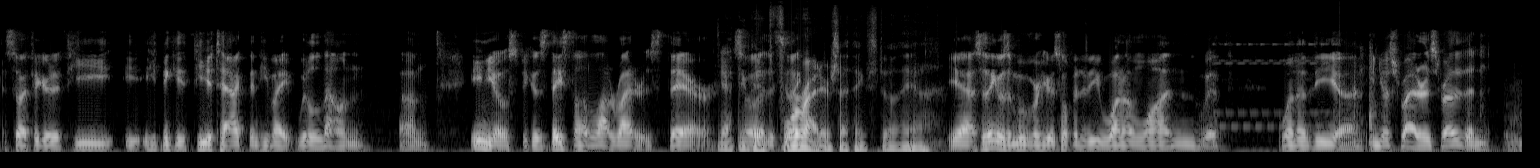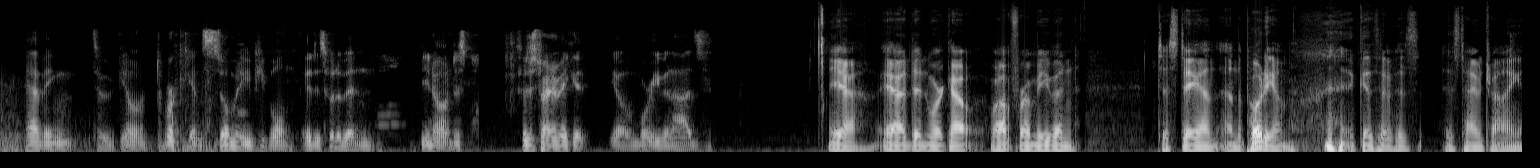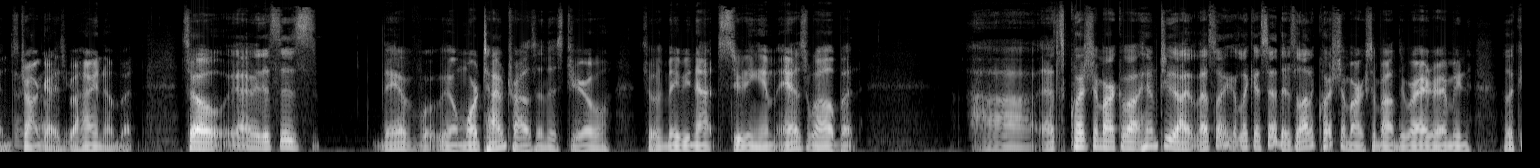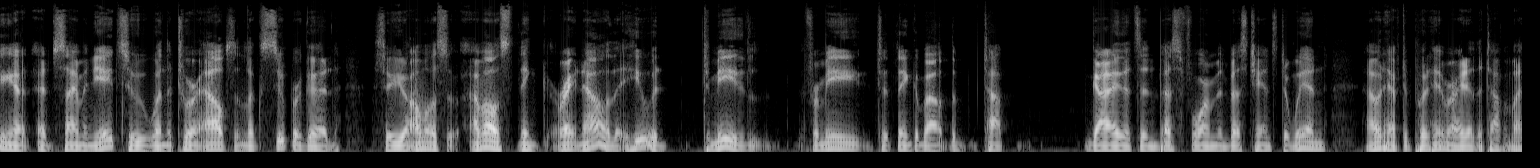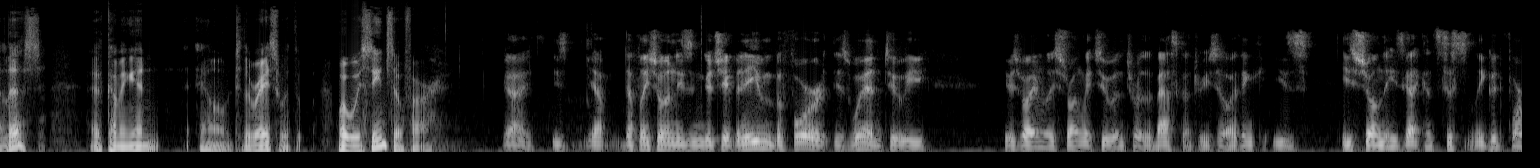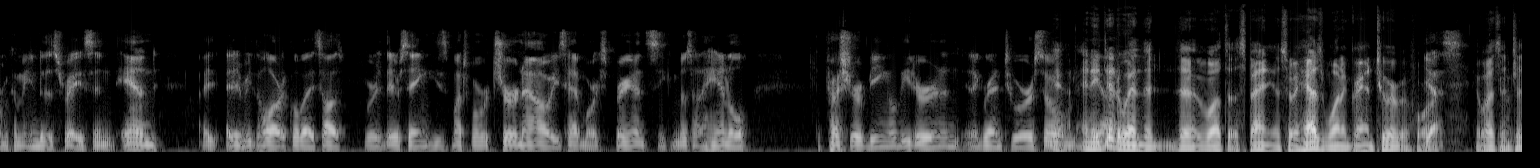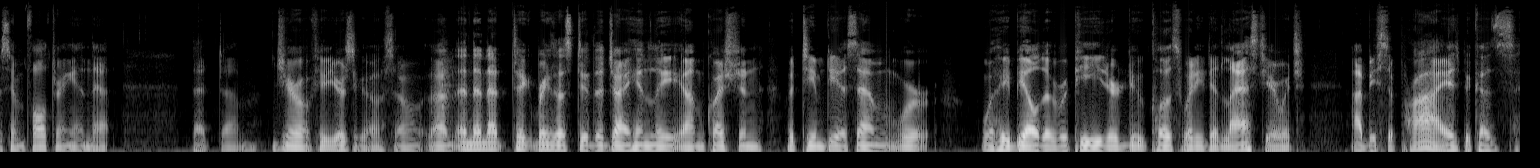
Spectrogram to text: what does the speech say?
And so I figured if he he think if he attacked, then he might whittle down um, Ineos because they still had a lot of riders there. Yeah, I think so they had four like, riders. I think still. Yeah. Yeah, so I think it was a move where he was hoping to be one on one with one of the uh, Ineos riders rather than having to you know to work against so many people. It just would have been you know just so just trying to make it you know more even odds. Yeah, yeah, it didn't work out well for him even to stay on on the podium because of his his time trying and strong guys yeah. behind him. But so I mean, this is they have you know more time trials in this Giro, so maybe not suiting him as well. But uh, that's a question mark about him too. I, that's like like I said, there's a lot of question marks about the rider. I mean, looking at, at Simon Yates, who won the Tour Alps and looks super good. So you almost I almost think right now that he would, to me, for me to think about the top guy that's in best form and best chance to win, I would have to put him right at the top of my list, uh, coming in, you know, to the race with what we've seen so far. Yeah, he's yeah definitely showing he's in good shape, and even before his win too, he he was riding really strongly too in Tour of the Basque Country. So I think he's he's shown that he's got consistently good form coming into this race, and and I, I didn't read the whole article, but I saw where they're saying he's much more mature now. He's had more experience. He knows how to handle the pressure of being a leader in, a, in a Grand Tour. So yeah, and he yeah, did win the the Vuelta a España, so he has won a Grand Tour before. Yes, it wasn't yeah. just him faltering in that that um, Giro a few years ago. So uh, and then that take, brings us to the Jai Hindley um, question with Team DSM. Were will he be able to repeat or do close what he did last year? Which I'd be surprised because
